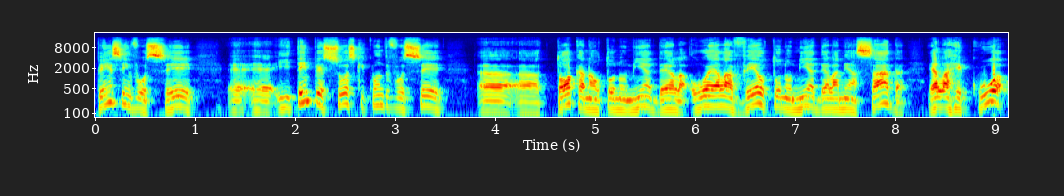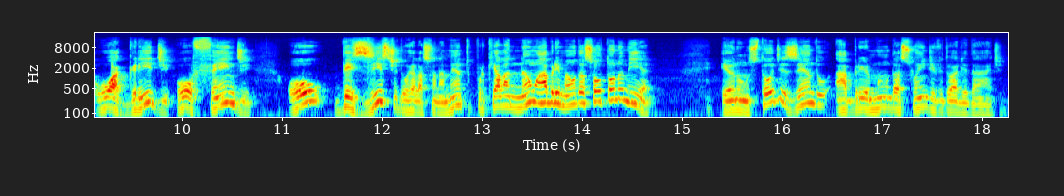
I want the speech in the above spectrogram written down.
pensa em você, é, é, e tem pessoas que quando você uh, uh, toca na autonomia dela, ou ela vê a autonomia dela ameaçada, ela recua, ou agride, ou ofende, ou desiste do relacionamento porque ela não abre mão da sua autonomia. Eu não estou dizendo abrir mão da sua individualidade,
